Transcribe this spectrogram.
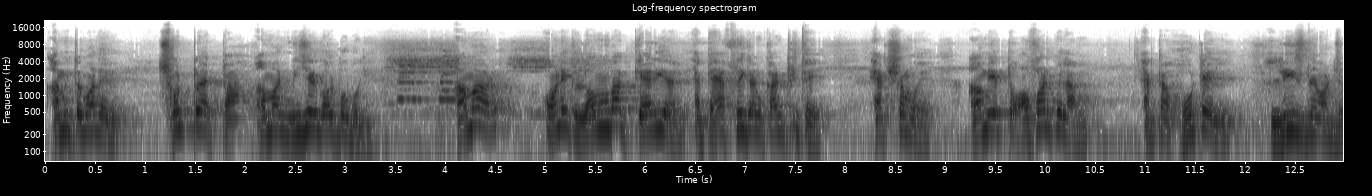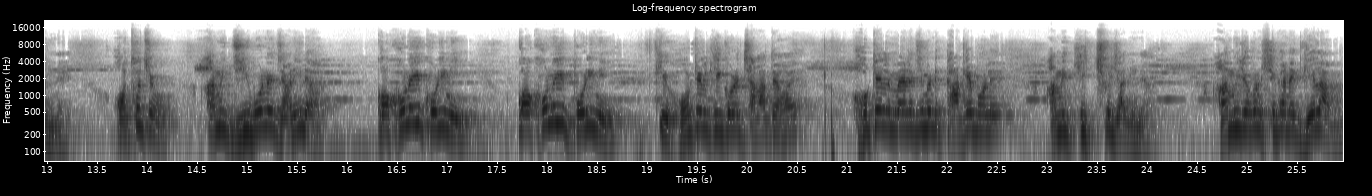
আমি তোমাদের ছোট্ট একটা আমার নিজের গল্প বলি। আমার অনেক লম্বা ক্যারিয়ার একটা আফ্রিকান কান্ট্রিতে একসময় আমি একটা অফার পেলাম একটা হোটেল লিজ নেওয়ার জন্যে। অথচ আমি জীবনে জানি না, কখনোই করিনি, কখনোই পড়িনি কি হোটেল কি করে চালাতে হয়, হোটেল ম্যানেজমেন্ট কাকে বলে, আমি কিচ্ছু জানি না। আমি যখন সেখানে গেলাম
